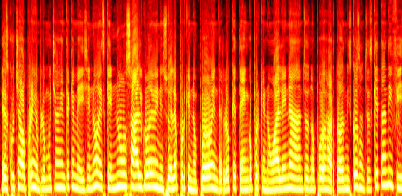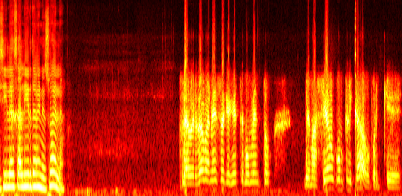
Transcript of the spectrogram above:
he escuchado, por ejemplo, mucha gente que me dice, no, es que no salgo de Venezuela porque no puedo vender lo que tengo, porque no vale nada, entonces no puedo dejar todas mis cosas. Entonces, ¿qué tan difícil es salir de Venezuela? La verdad, Vanessa, que en este momento demasiado complicado porque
